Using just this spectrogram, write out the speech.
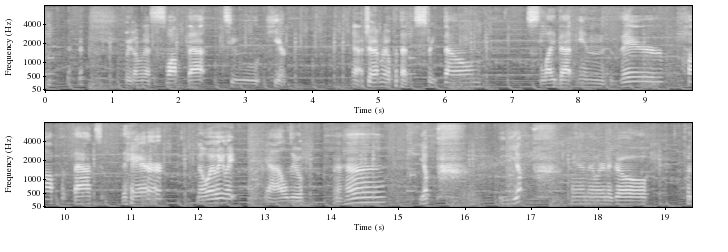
Wait, I'm gonna swap that to here. Yeah, actually, I'm gonna put that straight down. Slide that in there. Pop that there. No, wait, wait, wait. Yeah, I'll do. Uh-huh. Yep. Yep. And then we're gonna go put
